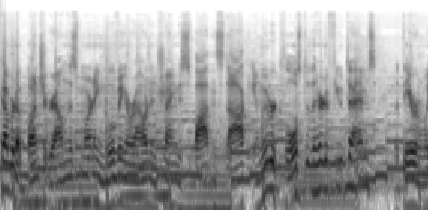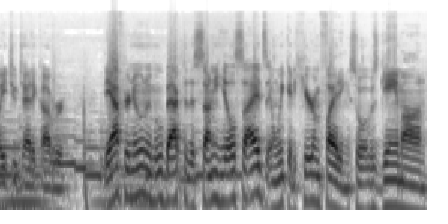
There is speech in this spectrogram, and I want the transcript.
Covered a bunch of ground this morning, moving around and trying to spot and stalk, and we were close to the herd a few times, but they were in way too tight a cover. The afternoon, we moved back to the sunny hillsides, and we could hear them fighting, so it was game on.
